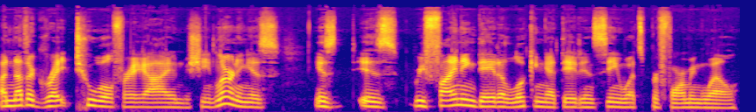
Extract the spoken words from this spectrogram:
another great tool for AI and machine learning is is is refining data, looking at data, and seeing what's performing well.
